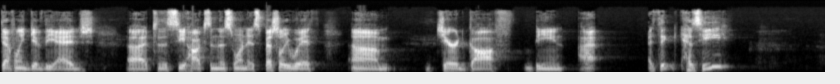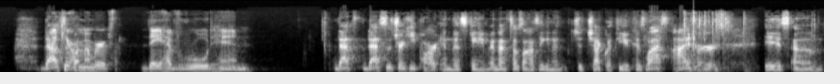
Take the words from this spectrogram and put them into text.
definitely give the edge uh, to the Seahawks in this one, especially with um, Jared Goff being I I think has he that's I can't remember if they have ruled him. That's that's the tricky part in this game, and that's I was honestly going to check with you because last I heard is um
